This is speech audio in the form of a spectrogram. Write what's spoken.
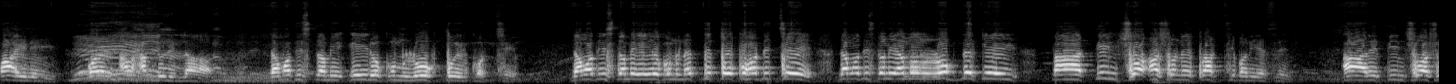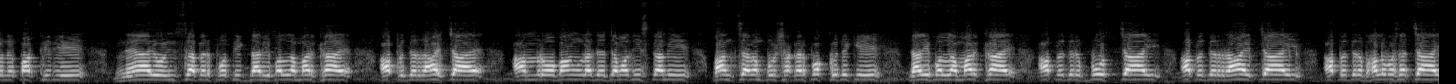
পায়নি। বলেন, আলহামদুলিল্লাহ। জামাত ইসলামী এইরকম লোক তৈরি করছে। জামাত ইসলামী এইরকম নেতৃত্ব উপহার দিচ্ছে। জামাত ইসলামী এমন লোকদেরকেই তা তিনশো আসনে প্রার্থী বানিয়েছে। আর এই তিনশো আসনে প্রার্থী দিয়ে ন্যায় ও ইনসাফের প্রতীক দাঁড়িয়ে পাল্লা মার্কায়, আপনাদের রায় চায় আমরা বাংলাদেশ জামাত ইসলামী বাঞ্চারামপুর শাখার পক্ষ থেকে দাঁড়িপাল্লা মার্কায় আপনাদের ভোট চাই, আপনাদের রায় চাই, আপনাদের ভালোবাসা চাই,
